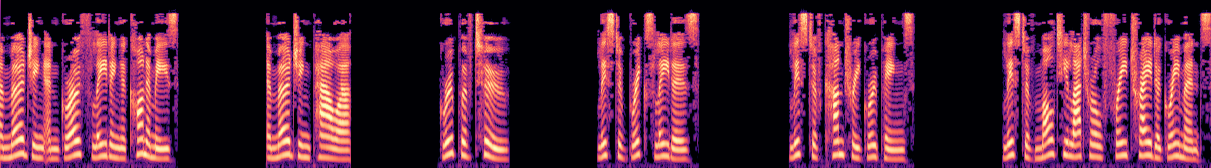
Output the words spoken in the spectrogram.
Emerging and growth leading economies Emerging power Group of two List of BRICS leaders List of country groupings List of multilateral free trade agreements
